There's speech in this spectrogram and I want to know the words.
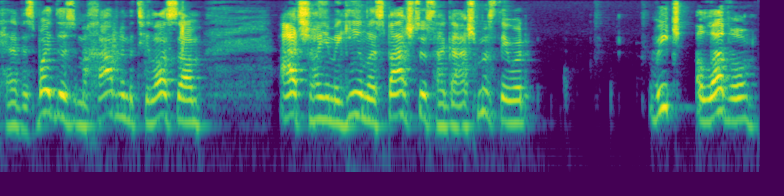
have hagashmus. They would reach a level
